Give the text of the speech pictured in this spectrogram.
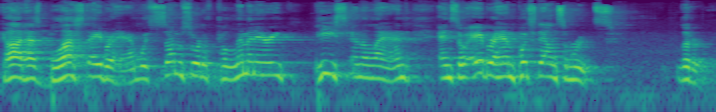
God has blessed Abraham with some sort of preliminary peace in the land, and so Abraham puts down some roots, literally.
